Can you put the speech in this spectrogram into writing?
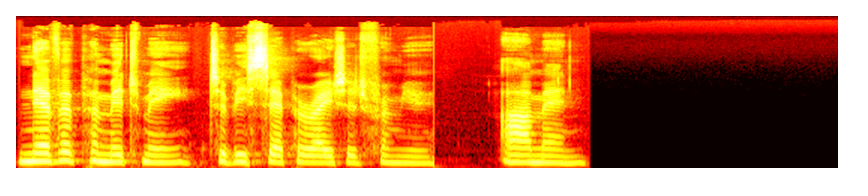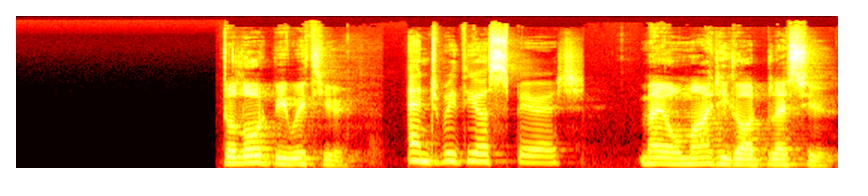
Never permit me to be separated from you. Amen. The Lord be with you. And with your spirit. May Almighty God bless you,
